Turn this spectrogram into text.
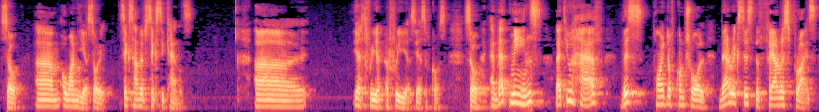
So, um, or one year, sorry, 660 candles. Uh, yes, three, uh, three years. Yes, of course. So, and that means that you have this point of control. There exists the fairest price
